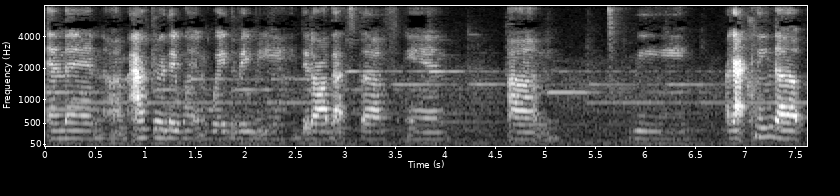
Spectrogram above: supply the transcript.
And then um, after they went and weighed the baby, did all that stuff, and um, we I got cleaned up,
